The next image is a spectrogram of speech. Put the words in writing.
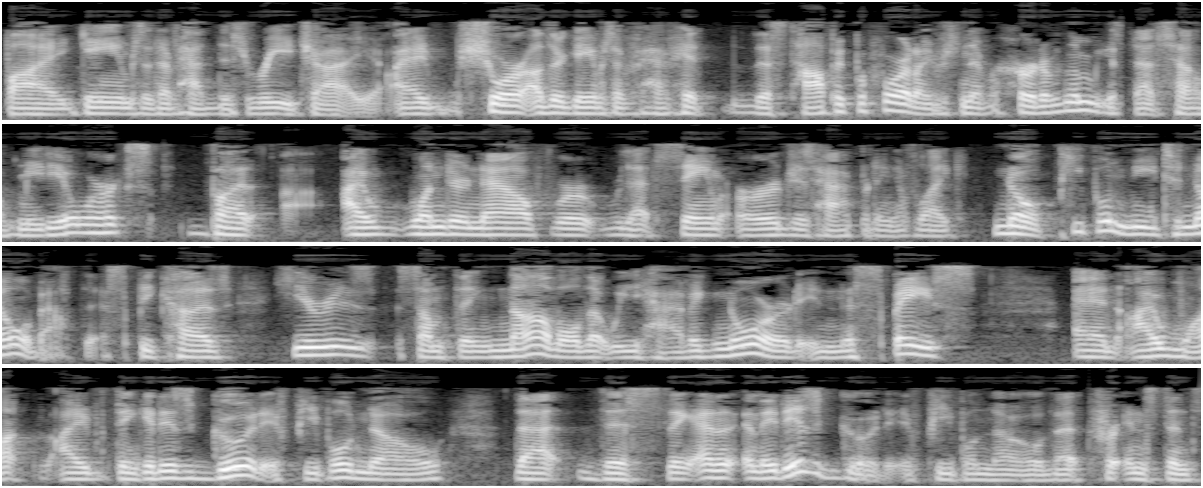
by games that have had this reach. I, I'm sure other games have, have hit this topic before, and I've just never heard of them because that's how media works. But I wonder now if we're, that same urge is happening of like, no, people need to know about this because here is something novel that we have ignored in this space and I want I think it is good if people know that this thing and, and it is good if people know that for instance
